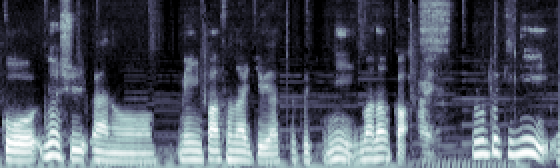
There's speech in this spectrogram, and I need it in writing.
こう、のしゅ、あの、メインパーソナリティをやってた時に、まあなんか、はい。その時に、え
